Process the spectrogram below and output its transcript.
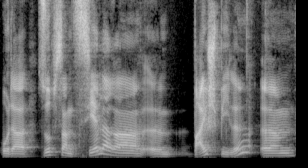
oder substanziellerer ähm, Beispiele ähm,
